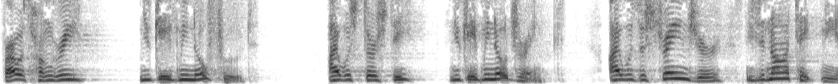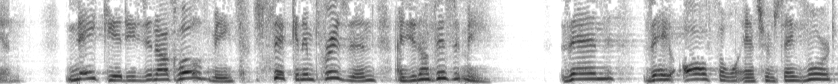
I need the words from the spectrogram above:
For I was hungry, and you gave me no food. I was thirsty, and you gave me no drink. I was a stranger, and you did not take me in naked, and you did not clothe me, sick and in prison, and you did not visit me. Then they also will answer him saying, Lord,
